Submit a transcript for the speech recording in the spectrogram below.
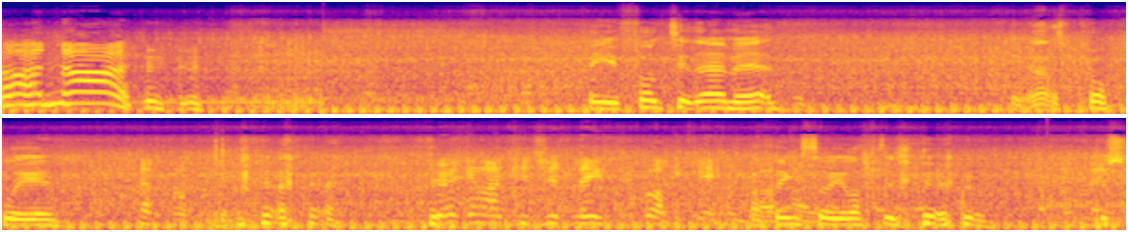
Oh no! I think you fucked it there, mate. That's properly in. Do you reckon I could just leave the bike in? I think so. You'll have to do. Just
